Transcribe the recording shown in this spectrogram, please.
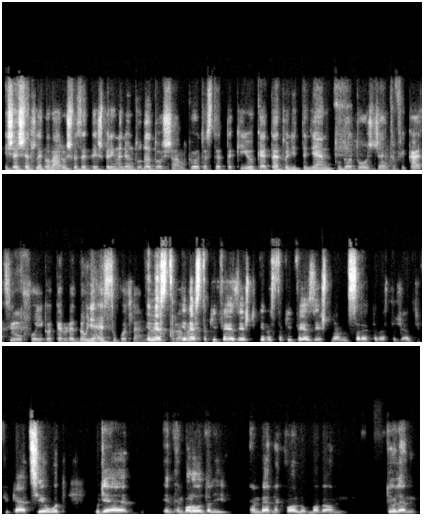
és esetleg a városvezetés pedig nagyon tudatosan költöztette ki őket, tehát hogy itt egy ilyen tudatos gentrifikáció folyik a kerületbe. Ugye ez szokott lenni. Én ezt, én ezt, a, kifejezést, én ezt a kifejezést nem szeretem, ezt a gentrifikációt. Ugye én, én baloldali embernek vallom magam, tőlem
